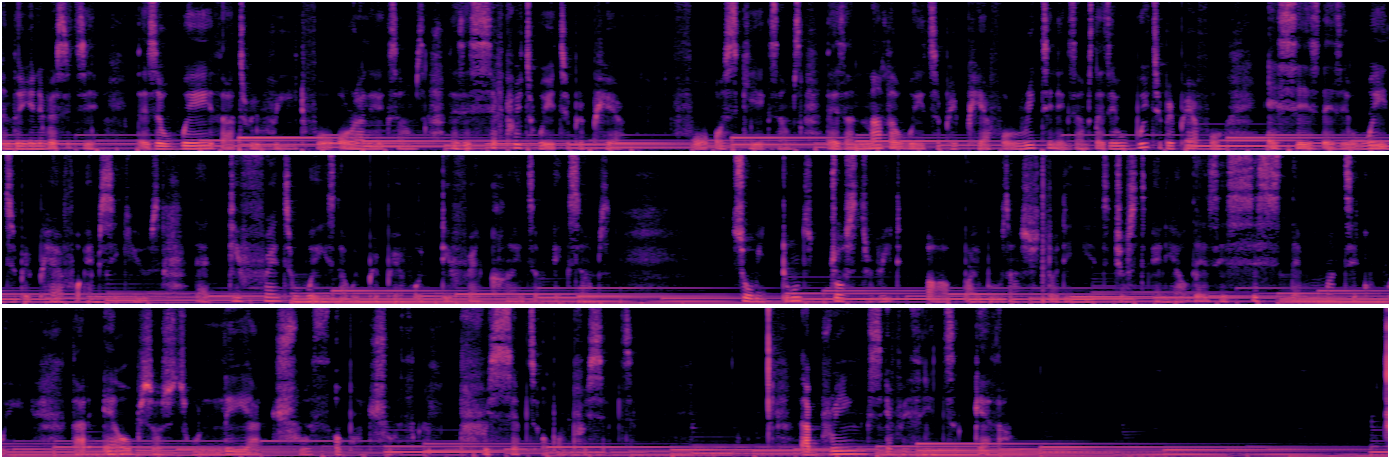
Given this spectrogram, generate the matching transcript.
In the university, there's a way that we read for oral exams, there's a separate way to prepare for OSCE exams. There's another way to prepare for written exams. There's a way to prepare for essays. There's a way to prepare for MCQs. There are different ways that we prepare for different kinds of exams. So we don't just read our Bibles and study it just anyhow. There's a systematic way that helps us to layer truth upon truth, precept upon precept that brings everything together.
